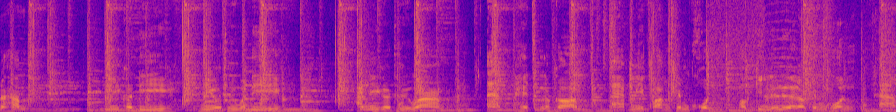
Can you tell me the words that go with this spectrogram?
นะครับ นี่ก็ดี นี่ก็ถือว่าดี อันนี้ก็ถือว่าแอบเผ็ดแล้วก็แอบมีความเข้มข้นพอกินเรื่อยๆ แล้วเข้มข้นครับ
